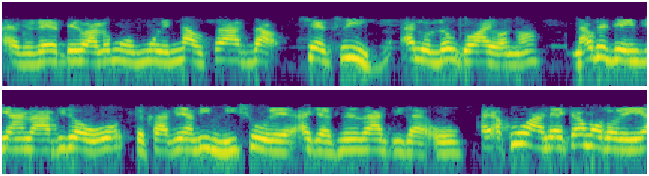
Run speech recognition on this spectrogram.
အဲ့ဒါလည်းတေးရွာလုံးကိုမှုနှောက် စားတော့ချက်စီး အဲ့လိုလှုပ်သွားရောနော် နောက်တစ်ချိန်ပြန်လာပြီးတော့တခါပြန်ပြီး မီးရှို့တယ် အဲ့ကြစဉ်းစားကြည့်လိုက်အိုးအဲ့အခုကလည်း ကျောင်းမော်တော်တွေက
